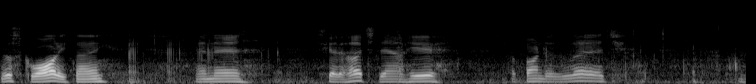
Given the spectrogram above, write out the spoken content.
Real squatty thing. And then it's got a hutch down here up under the ledge. Yeah,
